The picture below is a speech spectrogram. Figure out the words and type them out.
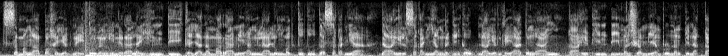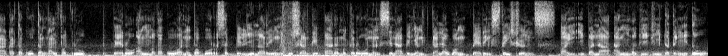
Sa mga pahayag na ito ng general ay hindi kaya na marami ang lalong magdududa sa kanya dahil sa kanyang naging kaugnayan kay Atong Ang kahit hindi man siya miyembro ng kinakakatakutang Alpha Group. Pero ang makakuha ng pabor sa bilyonaryong negosyante para magkaroon ng sinabi niyang dalawang bearing stations ay iba na ang magiging dating nito.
